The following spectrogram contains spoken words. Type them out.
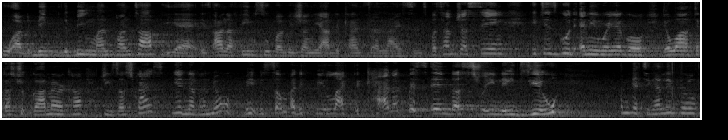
who are the big the big man on top, yeah, it's under film supervision, you have the CannSell license. But I'm just saying it is good anywhere you go. You want to take a trip to America, Jesus Christ, you never know. Maybe somebody feel like the cannabis industry needs you. I'm getting a liberal,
